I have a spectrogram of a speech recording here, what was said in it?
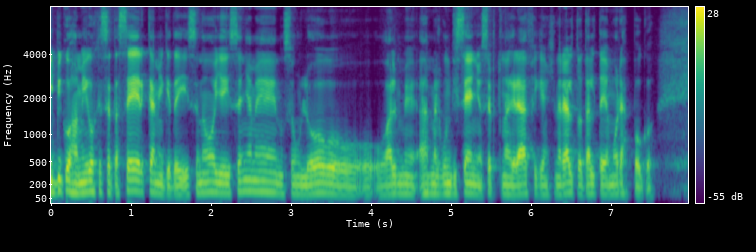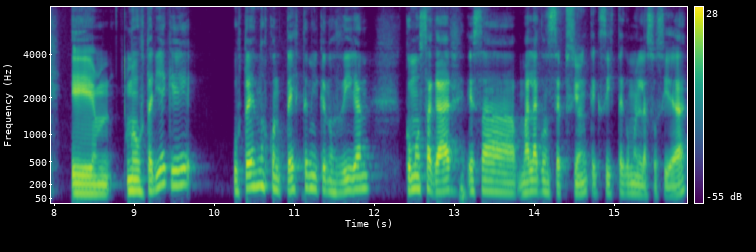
típicos amigos que se te acercan y que te dicen, oye, diseñame, no sé, un logo o, hazme, algún diseño, hacerte una gráfica, en general, total, te demoras poco. Em, me gustaría que ustedes nos contesten y que nos digan cómo sacar esa mala concepción que existe como en la sociedad.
